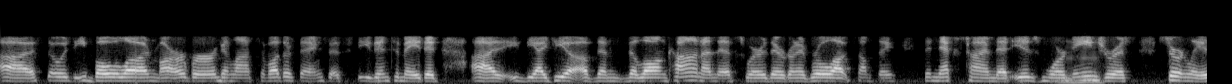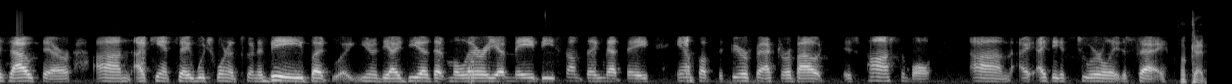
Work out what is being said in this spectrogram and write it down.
Uh, so is Ebola and Marburg and lots of other things, as Steve intimated. Uh, the idea of them, the long con on this, where they're going to roll out something the next time that is more dangerous, certainly is out there. Um, I can't say which one it's going to be, but you know, the idea that malaria may be something that they amp up the fear factor about is possible um, I, I think it's too early to say. Okay.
